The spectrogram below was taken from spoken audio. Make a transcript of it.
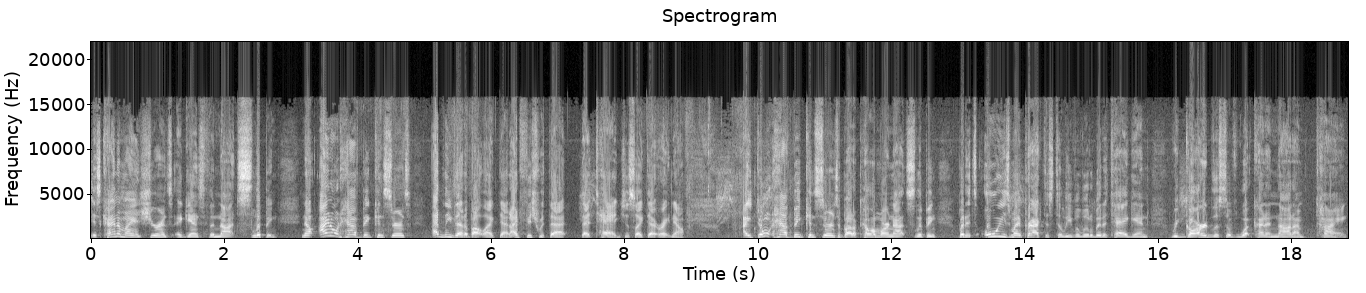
is kind of my insurance against the knot slipping. Now, I don't have big concerns. I'd leave that about like that. I'd fish with that, that tag just like that right now. I don't have big concerns about a Palomar knot slipping, but it's always my practice to leave a little bit of tag end regardless of what kind of knot I'm tying.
